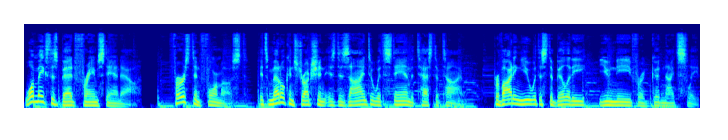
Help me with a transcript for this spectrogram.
What makes this bed frame stand out? First and foremost, its metal construction is designed to withstand the test of time, providing you with the stability you need for a good night's sleep.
